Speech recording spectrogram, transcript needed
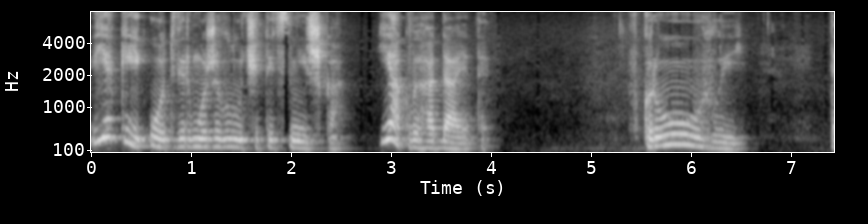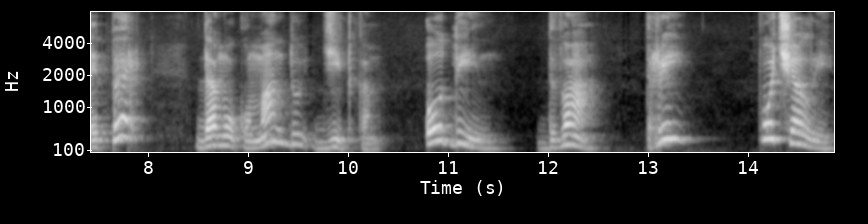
В який отвір може влучити сніжка? Як ви гадаєте? В круглий. Тепер дамо команду діткам. Один, два, три. Почали.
